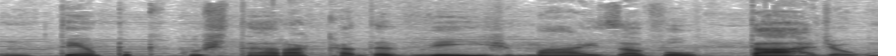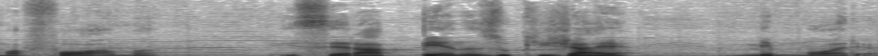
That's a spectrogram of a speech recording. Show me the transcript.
Um tempo que custará cada vez mais a voltar de alguma forma e será apenas o que já é: memória.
